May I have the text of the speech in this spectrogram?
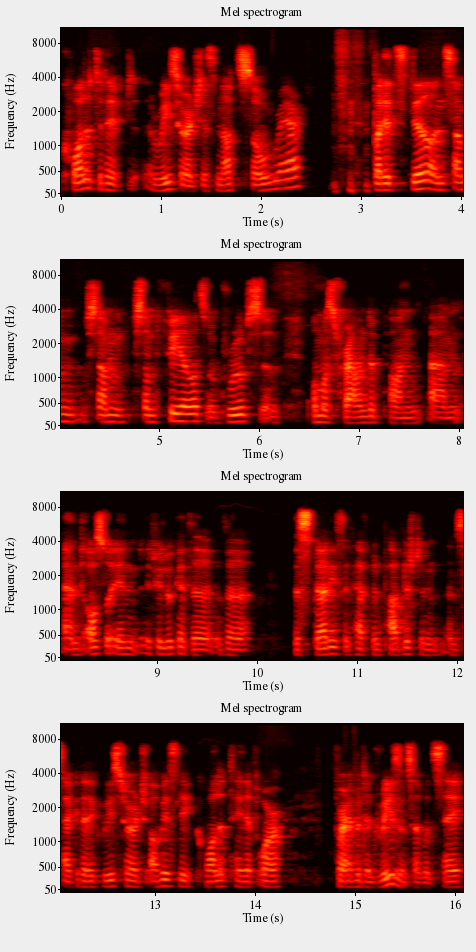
qualitative research is not so rare but it's still in some some some fields or groups uh, almost frowned upon. Um, and also in if you look at the the the studies that have been published in, in psychedelic research, obviously qualitative or for evident reasons, I would say,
